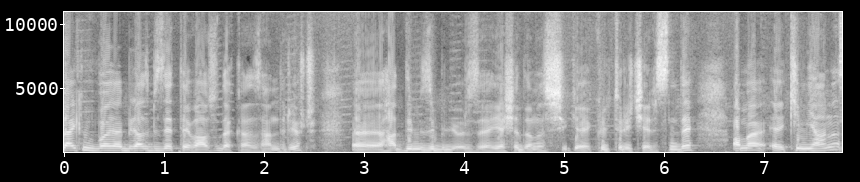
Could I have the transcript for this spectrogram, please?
Belki bu bayağı biraz bize tevazu da kazandırıyor. E, haddimizi biliyoruz e, yaşadığımız e, kültür içerisinde. Ama e, kimyanın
